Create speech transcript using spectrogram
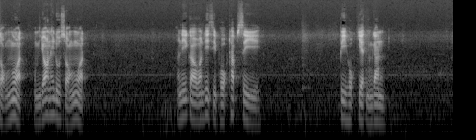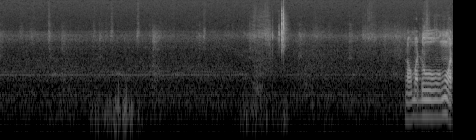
สองงวด ผมย้อนให้ดูสองงวด อันนี้ก็วันที่สิบหกทับสี่ปีหกเจ็ดเหมือนกัน เรามาดูงวด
